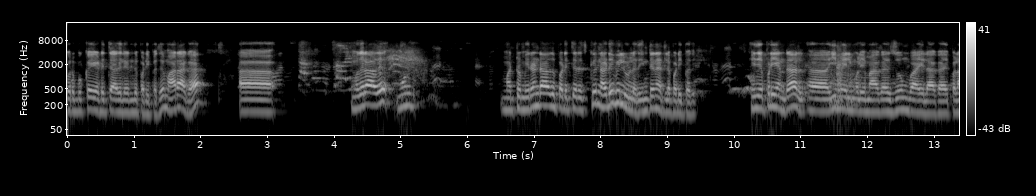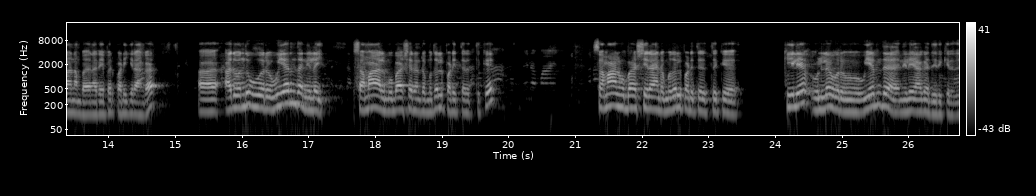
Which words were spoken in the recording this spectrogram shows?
ஒரு புக்கை எடுத்து அதிலிருந்து படிப்பது. மாறாக முதலாவது முன் மற்றும் இரண்டாவது படித்ததற்கு நடுவில் உள்ளது இன்டர்நெட்ல படிப்பது. இது எப்படி என்றால் இமெயில் மூலியமாக ஜூம் வாயிலாக இப்பெல்லாம் நம்ம நிறைய பேர் படிக்கிறாங்க. அது வந்து ஒரு உயர்ந்த நிலை சமால் முபாஷர் என்ற முதல் படித்தரத்துக்கு சமால் முபாஷிரா என்ற முதல் படித்தரத்துக்கு கீழே உள்ள ஒரு உயர்ந்த நிலையாக அது இருக்கிறது.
